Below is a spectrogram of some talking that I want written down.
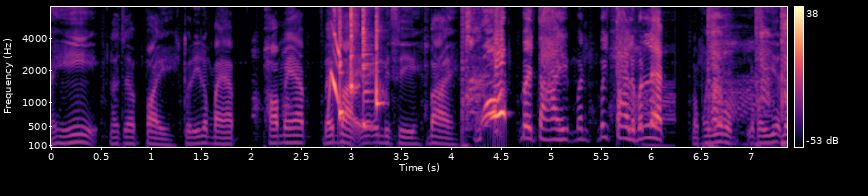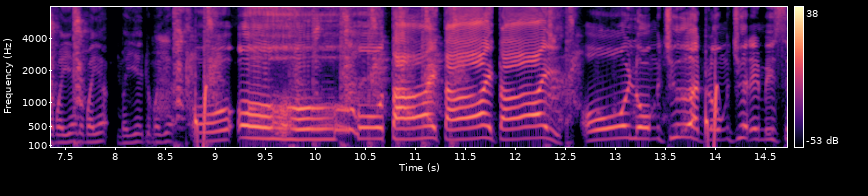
นี่เราจะปล่อยตัวนี้ลงไปครับพร้อมไหมครับบายบายเอ็มบีซีบาย What ไม่ตายมันไม่ตายหรือมันแหลกลงไปเยอะผมลงไปเยอะลงไปเยอะลงไปเยอะมาเยอะลงไปเยอะโอ้โอ้ตายตายตายโอ้ยลงเชือดลงเชือด NPC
